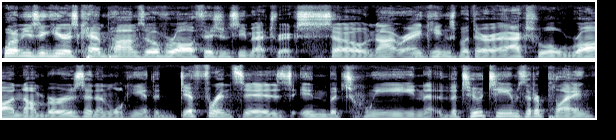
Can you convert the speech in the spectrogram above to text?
what I'm using here is KenPom's overall efficiency metrics. So not rankings, but their actual raw numbers, and then looking at the differences in between the two teams that are playing,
